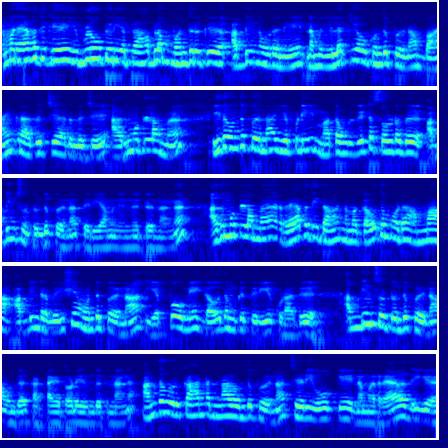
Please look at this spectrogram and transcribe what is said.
நம்ம ரேவதிக்கு இவ்வளோ பெரிய ப்ராப்ளம் வந்திருக்கு அப்படின்ன உடனே, நம்ம இலக்கியாவுக்கு வந்து பார்த்தீங்கன்னா, பயங்கர அதிர்ச்சியாக இருந்துச்சு. அது மட்டும் இல்லாமல் இதை வந்து பார்த்தீங்கன்னா, எப்படி மற்றவங்க கிட்ட சொல்கிறது அப்படின்னு சொல்லிட்டு வந்து பார்த்தீங்கன்னா, தெரியாமல் நின்றுட்டு இருந்தாங்க. அது மட்டும் இல்லாமல் ரேவதி தான் நம்ம கௌதமோட அம்மா அப்படின்ற விஷயம் வந்து பார்த்தீங்கன்னா, எப்போவுமே கௌதமுக்கு தெரியக்கூடாது அப்படின்னு சொல்லிட்டு வந்து பார்த்தீங்கன்னா, அவங்க கட்டாயத்தோட இருந்துட்டு இருந்தாங்க. அந்த ஒரு காரணத்தினால வந்து பார்த்தீங்கன்னா, சரி ஓகே நம்ம ரேவதியை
